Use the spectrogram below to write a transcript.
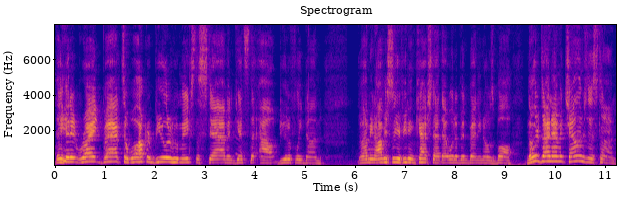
They hit it right back to Walker Buehler, who makes the stab and gets the out. Beautifully done. I mean, obviously, if he didn't catch that, that would have been Benny No's ball. Another dynamic challenge this time.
